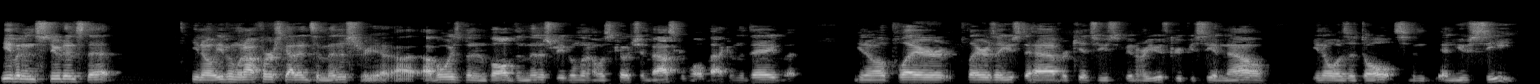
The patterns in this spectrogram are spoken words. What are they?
even in students that you know, even when I first got into ministry, I, I've always been involved in ministry, even when I was coaching basketball back in the day. But you know, player players I used to have or kids used to be in our youth group, you see them now you know, as adults, and, and you see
